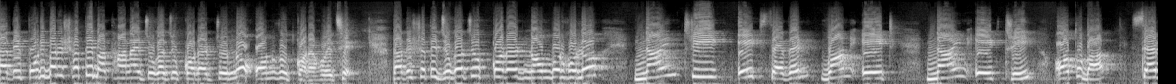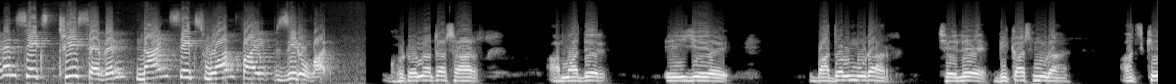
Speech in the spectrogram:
তাদের পরিবারের সাথে বা থানায় যোগাযোগ করার জন্য অনুরোধ করা হয়েছে। তাদের সাথে যোগাযোগ করার নম্বর হলো nine three eight seven one eight nine eight three অথবা seven six three seven nine six one five zero one. ঘটনাটা স্যার, আমাদের এই যে বাদল মুড়ার ছেলে বিকাশ মুড়া আজকে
